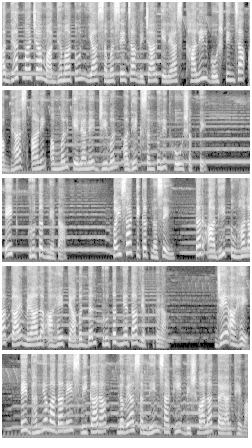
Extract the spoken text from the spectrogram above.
अध्यात्माच्या माध्यमातून या समस्येचा विचार केल्यास खालील गोष्टींचा अभ्यास आणि अंमल केल्याने जीवन अधिक संतुलित होऊ शकते. एक कृतज्ञता. पैसा टिकत नसेल तर आधी तुम्हाला काय मिळालं आहे त्याबद्दल कृतज्ञता व्यक्त करा. जे आहे ते धन्यवादाने स्वीकारा नव्या संधींसाठी विश्वाला तयार ठेवा.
